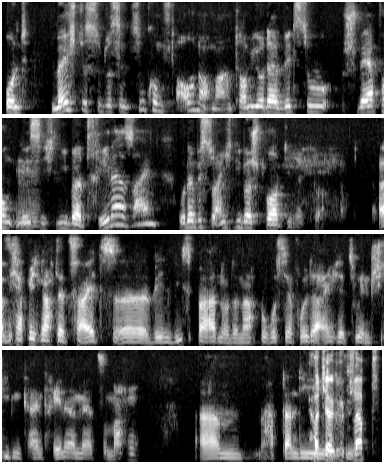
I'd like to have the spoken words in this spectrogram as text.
Und möchtest du das in Zukunft auch noch machen, Tommy, oder willst du schwerpunktmäßig mhm. lieber Trainer sein oder bist du eigentlich lieber Sportdirektor? Also ich habe mich nach der Zeit äh, wie in Wiesbaden oder nach Borussia Fulda eigentlich dazu entschieden, keinen Trainer mehr zu machen. Ähm, hab dann die, hat ja geklappt.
